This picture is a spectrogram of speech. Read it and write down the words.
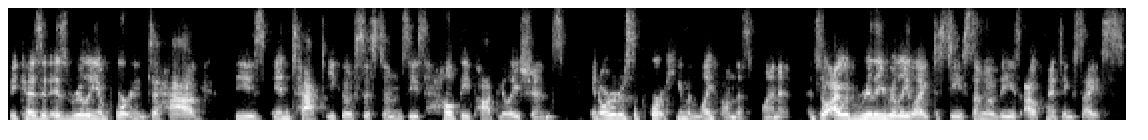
because it is really important to have these intact ecosystems, these healthy populations in order to support human life on this planet. And so I would really really like to see some of these outplanting sites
